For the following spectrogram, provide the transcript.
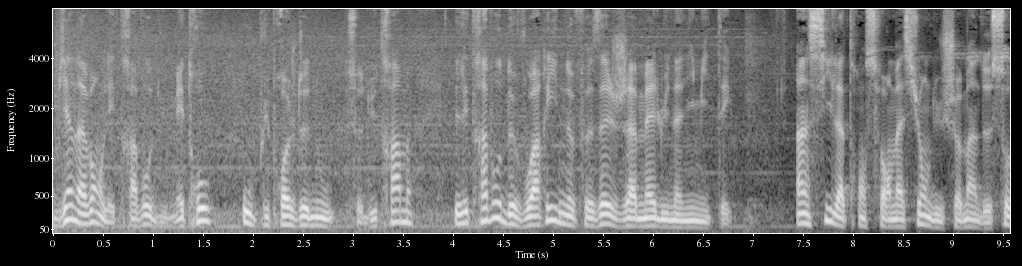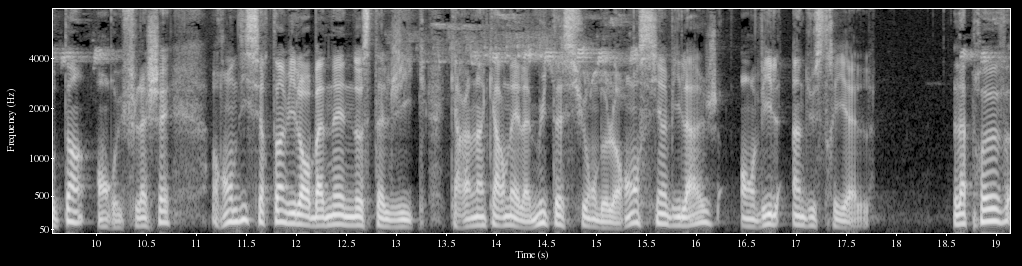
Bien avant les travaux du métro, ou plus proche de nous ceux du tram, les travaux de voirie ne faisaient jamais l'unanimité. Ainsi, la transformation du chemin de Sautin en rue Flachet rendit certains Villeurbanais nostalgiques, car elle incarnait la mutation de leur ancien village en ville industrielle. La preuve,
